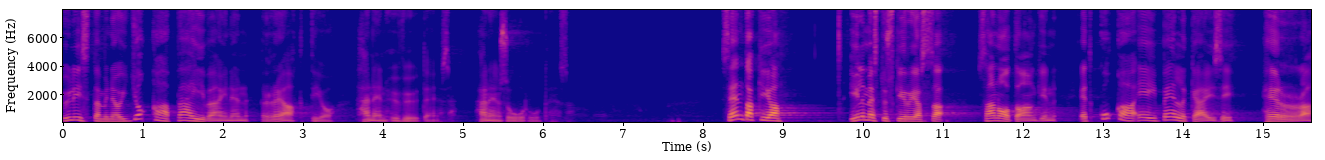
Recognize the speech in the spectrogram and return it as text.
ylistäminen on joka päiväinen reaktio hänen hyvyyteensä, hänen suuruuteensa. Sen takia ilmestyskirjassa sanotaankin, että kuka ei pelkäisi Herra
